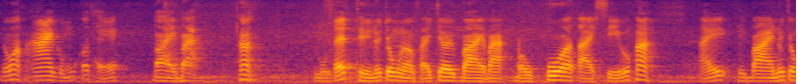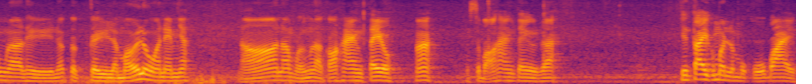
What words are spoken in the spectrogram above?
đúng không? Ai cũng có thể bài bạc ha. Mùa Tết thì nói chung là phải chơi bài bạc bầu cua tài xỉu ha. Ấy thì bài nói chung là thì nó cực kỳ là mới luôn anh em nha. Đó nó vẫn là có hang teo ha. Mình sẽ bỏ hang teo ra. Trên tay của mình là một bộ bài.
